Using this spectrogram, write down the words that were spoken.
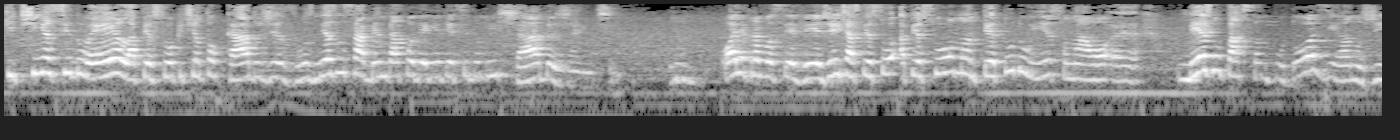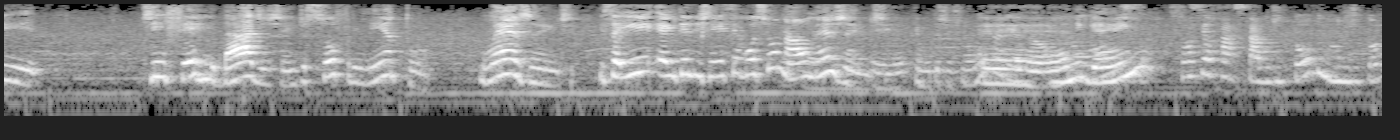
que tinha sido ela a pessoa que tinha tocado Jesus, mesmo sabendo que ela poderia ter sido linchada, gente. Olha para você ver, gente, as pessoas, a pessoa manter tudo isso, na, é, mesmo passando por 12 anos de, de enfermidade, gente, de sofrimento, não é, gente? Isso aí é inteligência emocional, né, gente? É, porque muita gente não É, aguentaria, não. ninguém- Nossa, Só se afastado de todo mundo, de todo,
